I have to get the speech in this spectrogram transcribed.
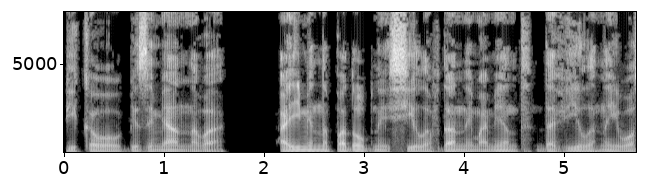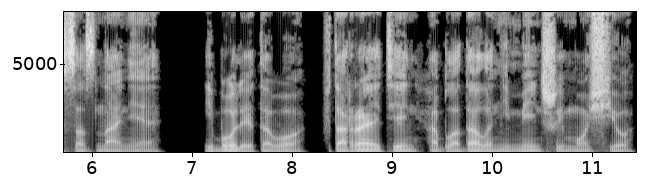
пикового безымянного. А именно подобная сила в данный момент давила на его сознание. И более того, Вторая тень обладала не меньшей мощью,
